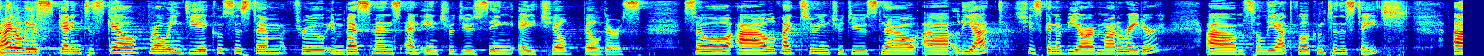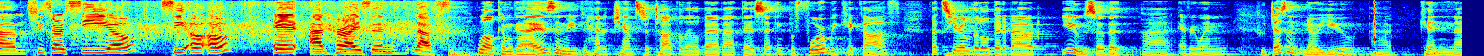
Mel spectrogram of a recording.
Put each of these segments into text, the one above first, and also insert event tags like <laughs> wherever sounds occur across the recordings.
title is Getting to Scale, Growing the Ecosystem Through Investments and Introducing HL Builders. So uh, I would like to introduce now uh, Liat. She's going to be our moderator. Um, so Liat, welcome to the stage. Um, she's our CEO, COO eh, at Horizen Labs. Welcome, guys, and we've had a chance to talk a little bit about this. I think before we kick off, let's hear a little bit about you so that uh, everyone who doesn't know you uh, can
